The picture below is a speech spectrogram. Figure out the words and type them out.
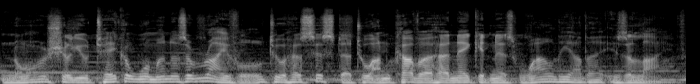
Nor shall you take a woman as a rival to her sister to uncover her nakedness while the other is alive.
